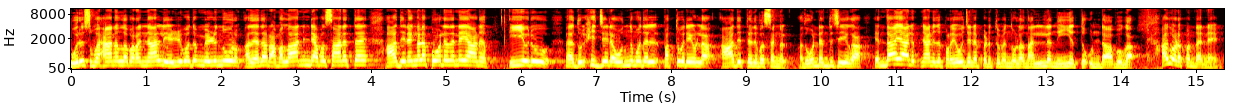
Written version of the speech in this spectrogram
ഒരു സുബഹാനെന്ന് പറഞ്ഞാൽ എഴുപതും എഴുന്നൂറും. അതായത് റമലാനിന്റെ അവസാനത്തെ ആ ദിനങ്ങളെ പോലെ തന്നെയാണ് ഈ ഒരു ദുൽഹിജയുടെ ഒന്ന് മുതൽ പത്ത് വരെയുള്ള ആദ്യത്തെ ദിവസങ്ങൾ. അതുകൊണ്ട് എന്ത് ചെയ്യുക? എന്തായാലും ഞാനിത് പ്രയോജനപ്പെടുത്തുമെന്നുള്ള നല്ല നീയത്ത് ഉണ്ടാവുക. അതോടൊപ്പം തന്നെ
